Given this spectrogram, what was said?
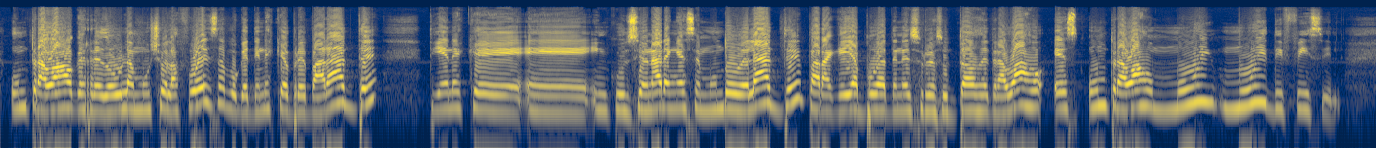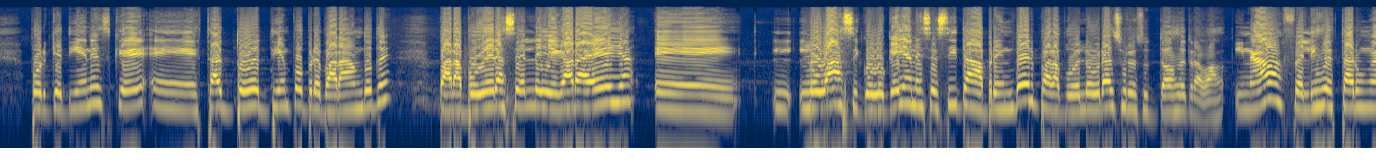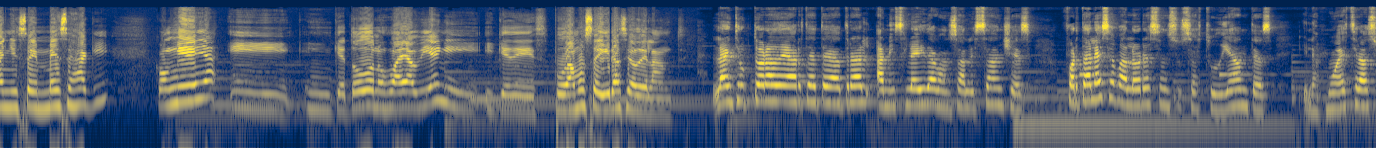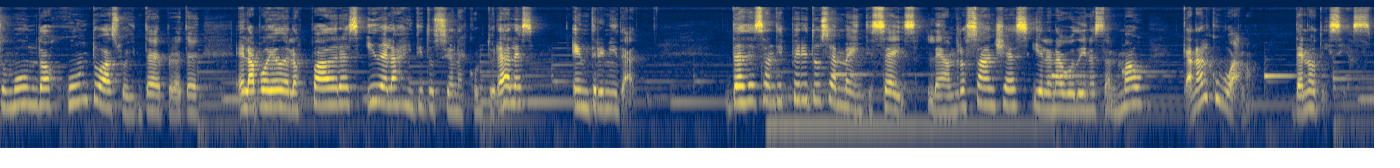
Un trabajo que redobla mucho la fuerza porque tienes que prepararte, tienes que eh, incursionar en ese mundo del arte para que ella pueda tener sus resultados de trabajo. Es un trabajo muy, muy difícil porque tienes que eh, estar todo el tiempo preparándote para poder hacerle llegar a ella eh, lo básico, lo que ella necesita aprender para poder lograr sus resultados de trabajo. Y nada, feliz de estar un año y seis meses aquí con ella y, que todo nos vaya bien y, que podamos seguir hacia adelante. La instructora de arte teatral Anisleida González Sánchez fortalece valores en sus estudiantes y les muestra su mundo junto a su intérprete, el apoyo de los padres y de las instituciones culturales en Trinidad. Desde Santi Espíritu en 26, Leandro Sánchez y Elena Godínez Dalmau, Canal Cubano de Noticias.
